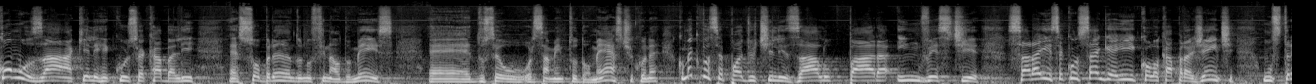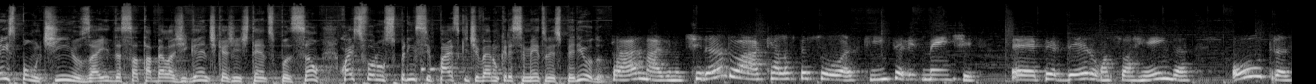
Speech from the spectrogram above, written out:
como usar aquele recurso que acaba ali é, sobrando no final do mês é, do seu orçamento doméstico, né? Como é que você pode utilizá-lo para investir? Saraí, você consegue aí colocar para gente uns três pontinhos aí dessa tabela gigante que a gente tem à disposição? Quais foram os principais que tiveram crescimento nesse período? Claro, Magno. Tirando aquelas pessoas que infelizmente é, perderam a sua renda, Outras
